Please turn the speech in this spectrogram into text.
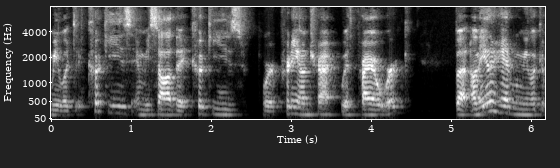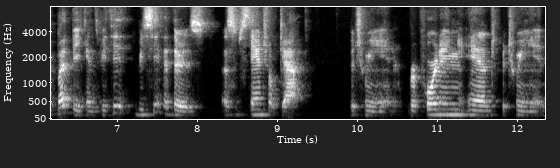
we looked at cookies, and we saw that cookies were pretty on track with prior work, but on the other hand, when we look at web beacons, we, we see that there's a substantial gap between reporting and between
